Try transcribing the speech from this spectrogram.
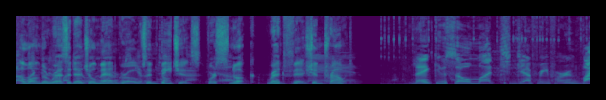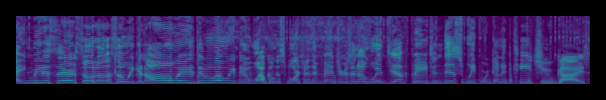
along the residential mangroves and beaches for snook, redfish, and trout. Thank you so much, Jeffrey, for inviting me to Sarasota so we can always do what we do. Welcome to Sportsman's Adventures, and I'm with Geoff Page. And this week we're gonna teach you guys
